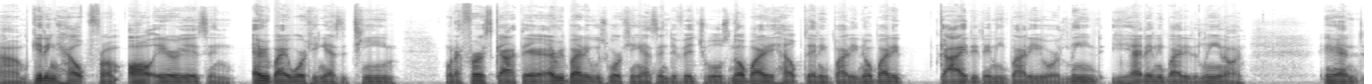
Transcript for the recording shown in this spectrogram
um, getting help from all areas and everybody working as a team. When I first got there, everybody was working as individuals. Nobody helped anybody. Nobody guided anybody or leaned, he had anybody to lean on. And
